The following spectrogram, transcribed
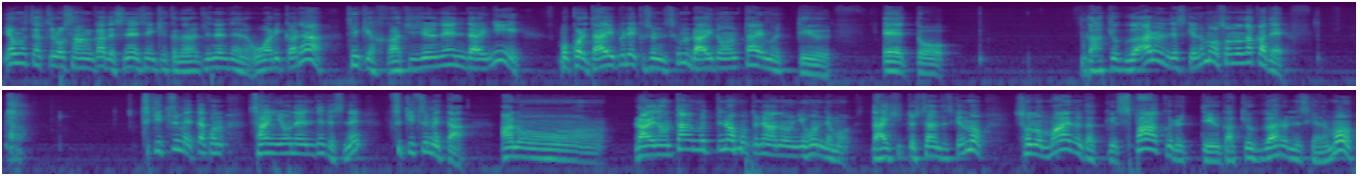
山下達郎さんがですね、1970年代の終わりから、1980年代に、もうこれ大ブレイクするんですけども、ライドオンタイムっていう、えー、っと、楽曲があるんですけども、その中で、き詰めた、この3、4年でですね、突き詰めた、あのー、ライドンタイムっていうのは本当にあの、日本でも大ヒットしたんですけども、その前の楽曲、スパークルっていう楽曲があるんですけども、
